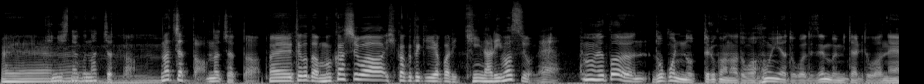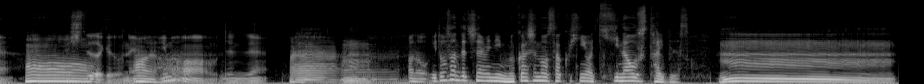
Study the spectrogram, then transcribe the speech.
へー。気にしなくなっちゃった、なっちゃった？なっちゃった、えー、ってことは昔は比較的やっぱり気になりますよね。うん、やっぱりどこに載ってるかなとか本屋とかで全部見たりとかねしてたけどね、はいはい。今は全然。えー。あの伊藤さんってちなみに昔の作品は聞き直すタイプですか？うーん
